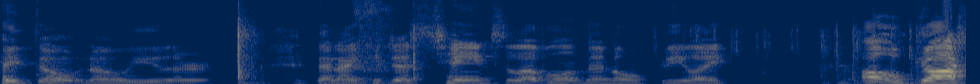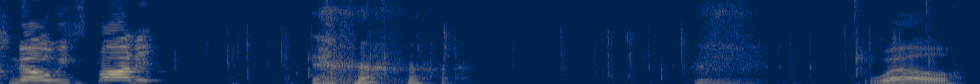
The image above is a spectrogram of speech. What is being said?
I don't know either. Then I could just change the level and then it'll be like, oh gosh, no, we spawned it. well,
